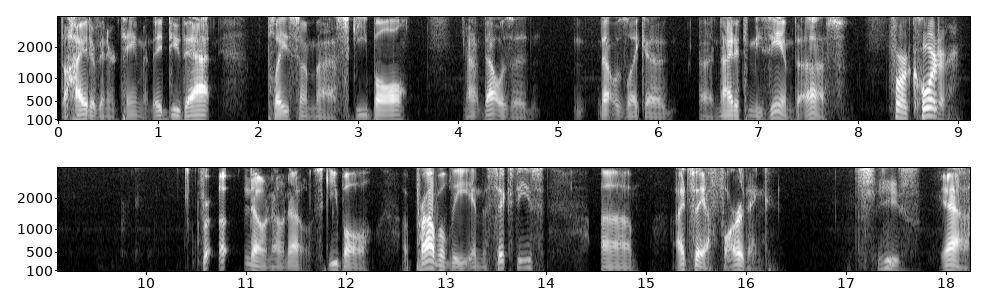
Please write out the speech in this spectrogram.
the height of entertainment. They'd do that, play some uh, skee ball. Uh, that was a that was like a, a night at the museum to us. For a quarter. For uh, no, no, no, skee ball. Uh, probably in the '60s, um, I'd say a farthing. Jeez. Yeah,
